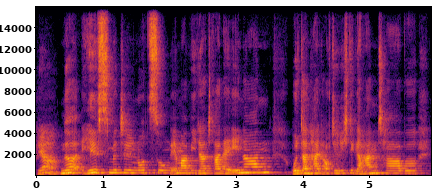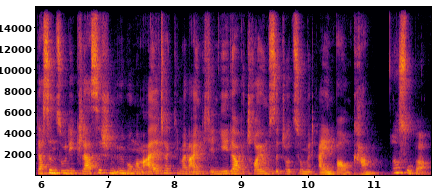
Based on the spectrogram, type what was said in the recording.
Ja. Ne? Hilfsmittelnutzung immer wieder dran erinnern und dann halt auch die richtige Handhabe. Das sind so die klassischen Übungen im Alltag, die man eigentlich in jeder Betreuungssituation mit einbauen kann. Ach super.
